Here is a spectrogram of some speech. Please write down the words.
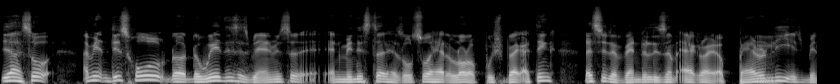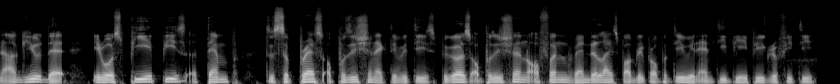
yeah. So I mean, this whole the the way this has been administered administered has also had a lot of pushback. I think let's say the Vandalism Act, right? Apparently, Mm. it's been argued that it was PAP's attempt to suppress opposition activities because opposition often vandalize public property with anti-PAP graffiti.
